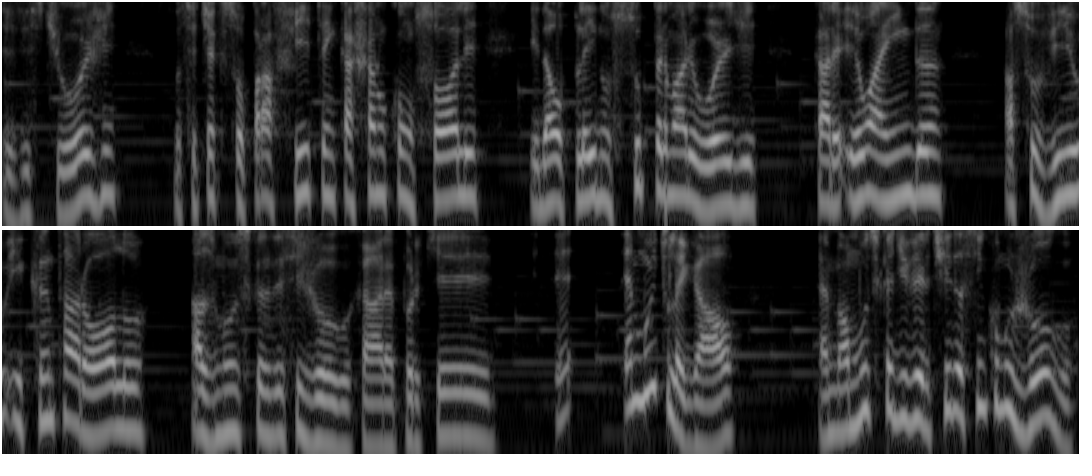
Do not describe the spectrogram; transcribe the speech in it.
existe hoje. Você tinha que soprar a fita, encaixar no console e dar o play no Super Mario World. Cara, eu ainda assovio e cantarolo as músicas desse jogo, cara, porque é, é muito legal. É uma música divertida, assim como o jogo.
